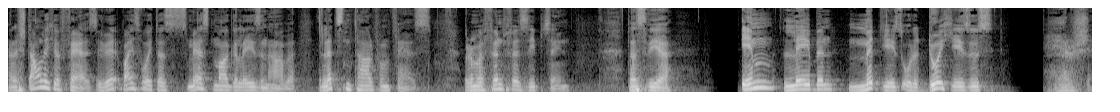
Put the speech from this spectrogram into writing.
ein erstaunlicher Vers, ich weiß, wo ich das zum ersten Mal gelesen habe, den letzten Teil vom Vers, Römer 5, Vers 17, dass wir im Leben mit Jesus oder durch Jesus herrschen.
